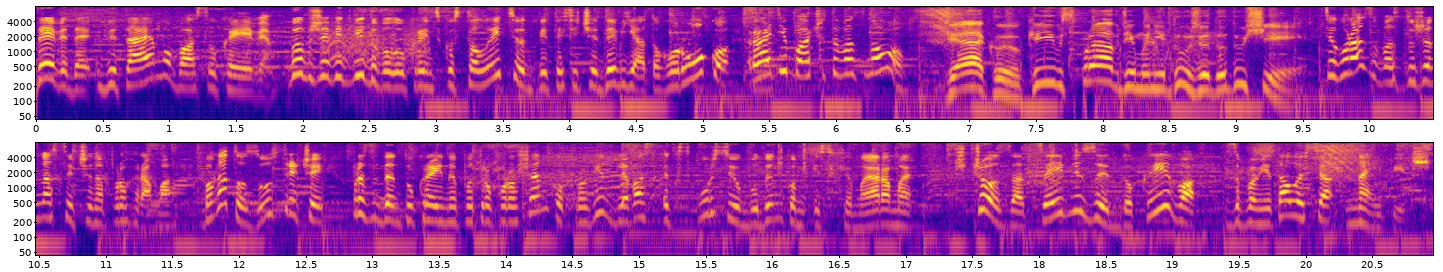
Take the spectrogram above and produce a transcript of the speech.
Девіде, вітаємо вас у Києві. Ви вже відвідували українську столицю 2009 року. Раді бачити вас знову. Дякую, Київ справді мені дуже до душі. Цього разу у вас дуже насичена програма. Багато зустрічей. Президент України Петро Порошенко провів для вас екскурсію будинком із химерами. Що за цей візит до Києва запам'яталося найбільше?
